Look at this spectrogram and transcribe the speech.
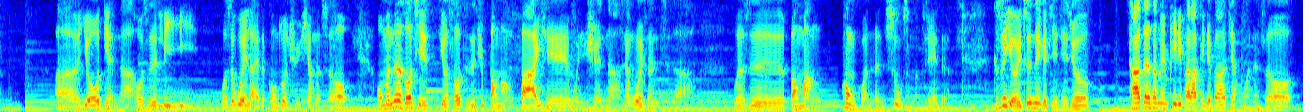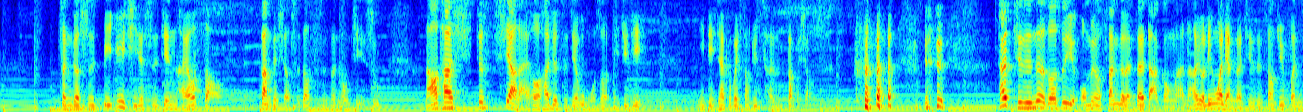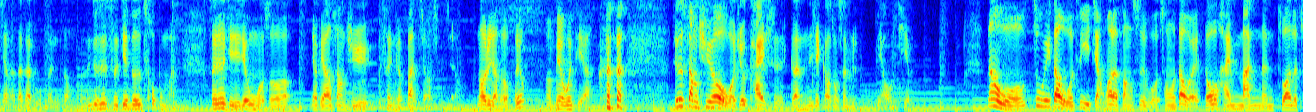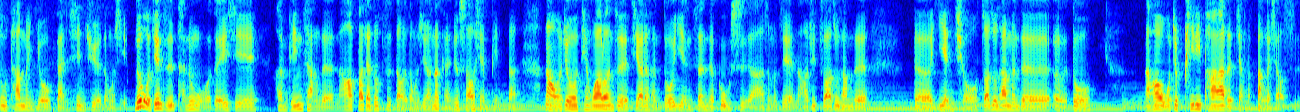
呃优点啊，或者是利益，或是未来的工作取向的时候。我们那时候其实有时候只是去帮忙发一些文宣呐，像卫生纸啊，或者是帮忙控管人数什么之类的。可是有一次，那个姐姐就她在上面噼里啪啦噼里啪啦讲完的时候，整个时比预期的时间还要早半个小时到四十分钟结束。然后她就下来后，她就直接问我说：“哎，GT，你等一下可不可以上去撑半个小时？” 他其实那个时候是有我们有三个人在打工啊，然后有另外两个其实上去分享了大概五分钟，可是就是时间都是凑不满，所以那个姐姐就问我说要不要上去撑个半小时这样，那我就想说，哎呦，呃，没有问题啊，就是上去后我就开始跟那些高中生聊天，那我注意到我自己讲话的方式，我从头到尾都还蛮能抓得住他们有感兴趣的东西，如果我今天只是谈论我的一些。很平常的，然后大家都知道的东西啊，那可能就稍显平淡。那我就天花乱坠的加了很多延伸的故事啊什么之类的，然后去抓住他们的的眼球，抓住他们的耳朵，然后我就噼里啪啦的讲了半个小时。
